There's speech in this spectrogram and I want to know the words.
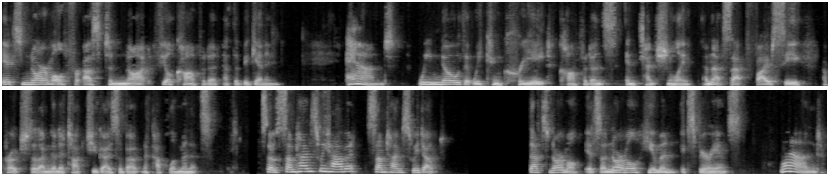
It's normal for us to not feel confident at the beginning. And we know that we can create confidence intentionally. And that's that 5C approach that I'm going to talk to you guys about in a couple of minutes. So sometimes we have it, sometimes we don't. That's normal. It's a normal human experience. And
